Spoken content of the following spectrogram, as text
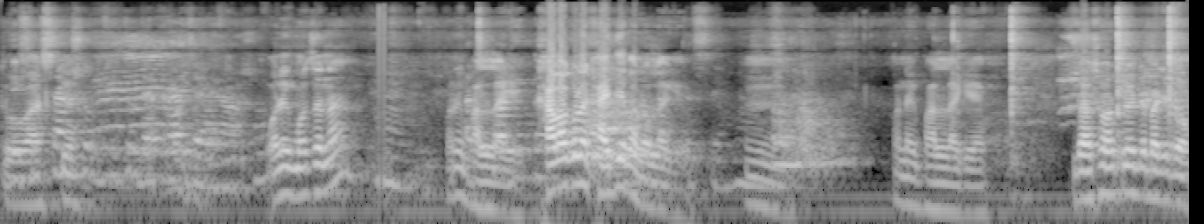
তো আজকে অনেক মজা না? অনেক ভালো লাগে। খাবারগুলো খাইতে ভালো লাগে। হুম। অনেক ভালো লাগে। দাও শর্ট প্লেটে বাড়ি দাও।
